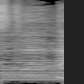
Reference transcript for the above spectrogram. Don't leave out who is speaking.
Speaker 1: sister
